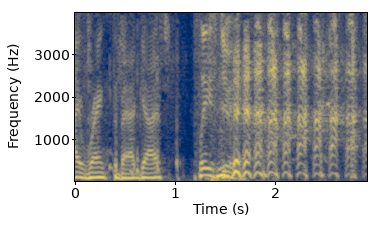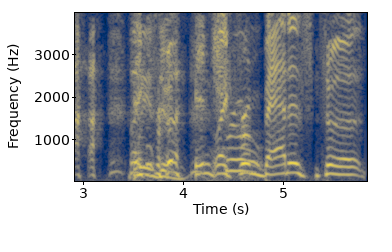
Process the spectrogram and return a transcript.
I rank the bad guys. Please do. Please do. In like true- from baddest to,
